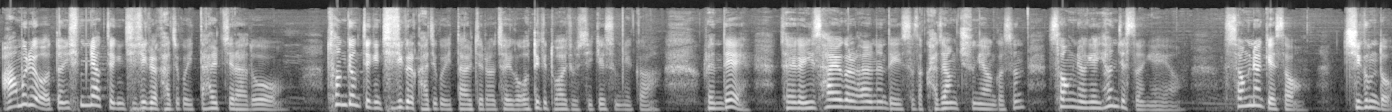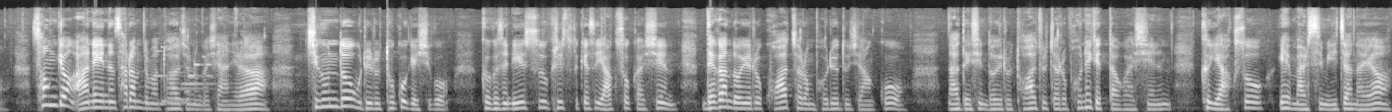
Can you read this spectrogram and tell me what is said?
아무리 어떤 심리학적인 지식을 가지고 있다 할지라도 성경적인 지식을 가지고 있다 할지라도 저희가 어떻게 도와줄 수 있겠습니까? 그런데 저희가 이 사역을 하는 데 있어서 가장 중요한 것은 성령의 현재성이에요. 성령께서 지금도 성경 안에 있는 사람들만 도와주는 것이 아니라 지금도 우리를 돕고 계시고 그것은 예수 그리스도께서 약속하신 내가 너희를 고아처럼 버려두지 않고 나 대신 너희를 도와줄 자를 보내겠다고 하신 그 약속의 말씀이잖아요.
